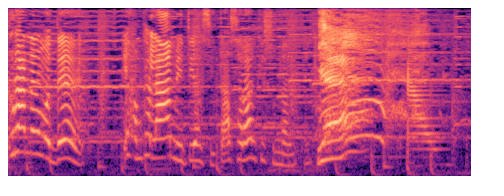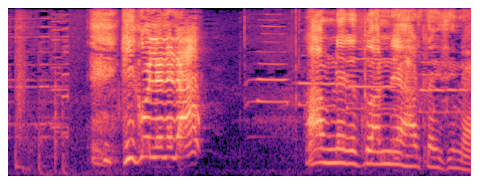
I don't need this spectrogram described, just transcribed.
পুরানের মধ্যে এখন খেলা আমি আছি, তাছাড়া আর কিছু নাই! কি করলেন এটা? আমনের তো আন্নে হারতাইছি না।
